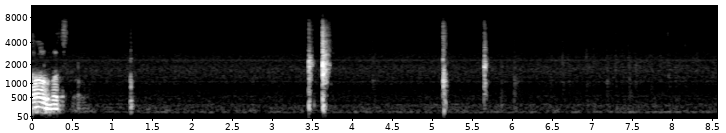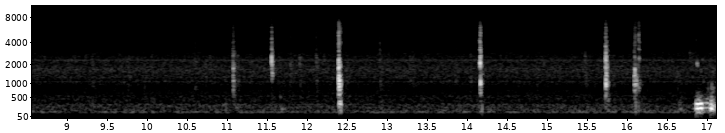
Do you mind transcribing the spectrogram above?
oh, let's go. You.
